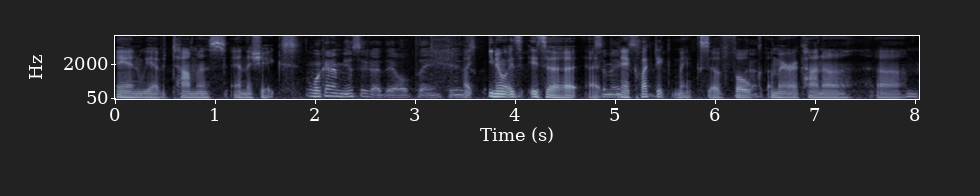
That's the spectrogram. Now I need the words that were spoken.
and we have Thomas and the Shakes. what kind of music are they all playing? You Uh, you know, it's it's a, It's a an eclectic mix of folk, Okay. Americana, um,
